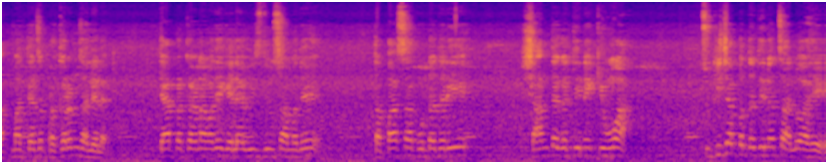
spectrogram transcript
आत्महत्याचं प्रकरण झालेलं आहे त्या प्रकरणामध्ये गेल्या वीस दिवसामध्ये तपास हा कुठंतरी शांत गतीने किंवा चुकीच्या पद्धतीनं चालू आहे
